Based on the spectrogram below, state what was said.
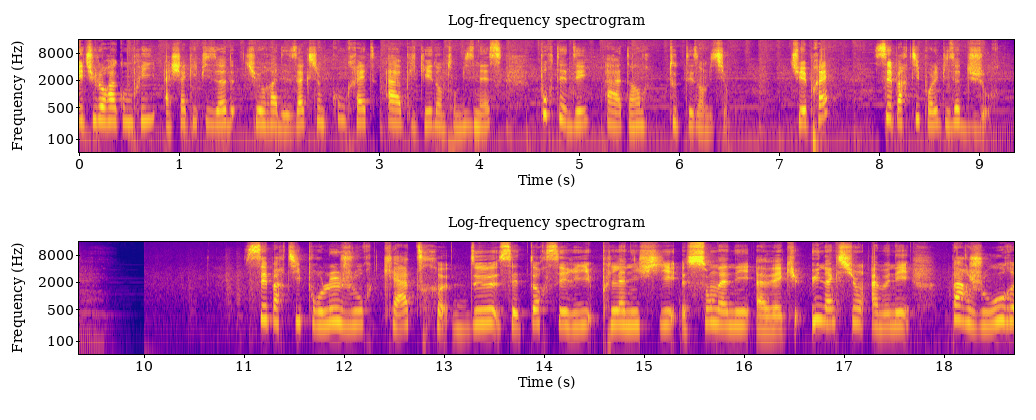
Et tu l'auras compris, à chaque épisode, tu auras des actions concrètes à appliquer dans ton business pour t'aider à atteindre toutes tes ambitions. Tu es prêt? C'est parti pour l'épisode du jour. C'est parti pour le jour 4 de cette hors-série Planifier son année avec une action à mener par jour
